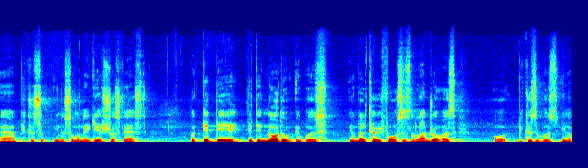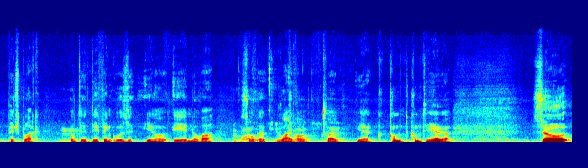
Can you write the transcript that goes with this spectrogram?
uh, because you know someone engaged us first. But did they did they know that it was you know military forces and Land Rovers, or because it was you know pitch black, or did they think it was you know another A sort rival of rival tribe. tribe, yeah, come come to the area. So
